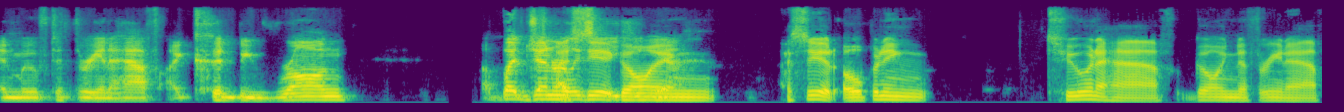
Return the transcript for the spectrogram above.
and moved to three and a half. I could be wrong, but generally, I see it speaking, going. yeah. I see it opening two and a half, going to three and a half,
